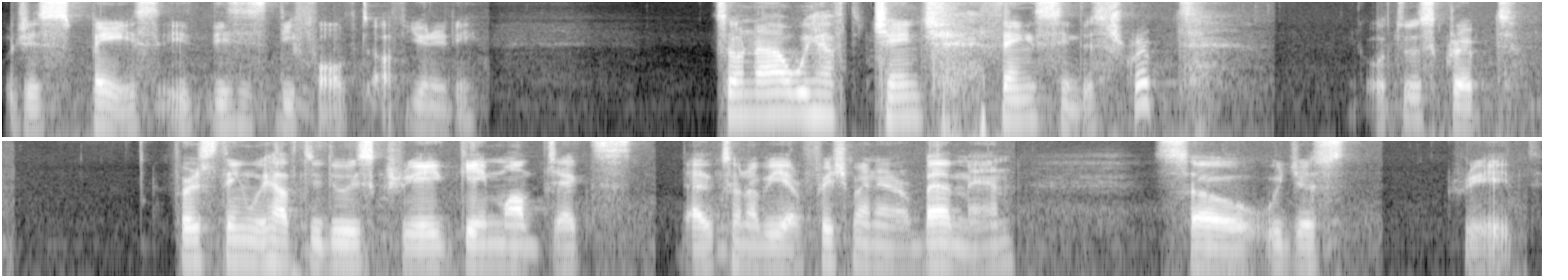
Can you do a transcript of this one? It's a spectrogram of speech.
which is space. It, this is default of Unity. So now we have to change things in the script. Go to script. First thing we have to do is create game objects. That's gonna be our fishman and our batman. So we just create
